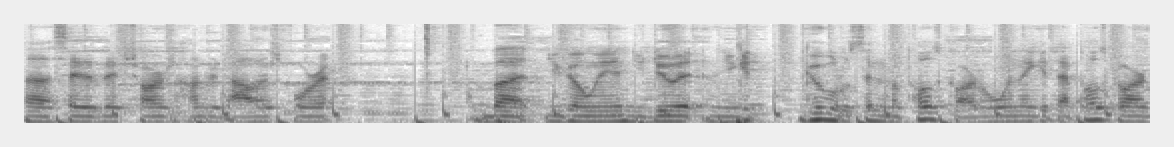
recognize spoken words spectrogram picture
uh, say that they've charged $100 for it. But you go in, you do it, and you get Google to send them a postcard. Well, when they get that postcard,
